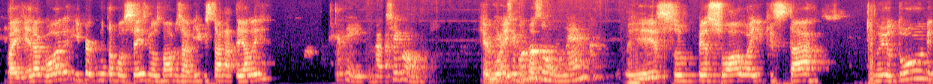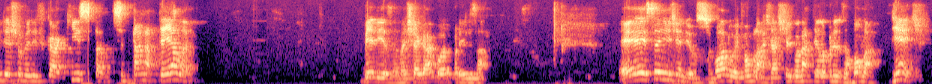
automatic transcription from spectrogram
vai ver agora e pergunta a vocês, meus novos amigos, está na tela aí? Perfeito, já chegou. Chegou aí? Chegou no Zoom, né? Isso, pessoal aí que está no YouTube, deixa eu verificar aqui se está se tá na tela. Beleza, vai chegar agora para eles lá. É isso aí, Genilson. Boa noite, vamos lá. Já chegou na tela para eles lá. Vamos lá. Gente,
